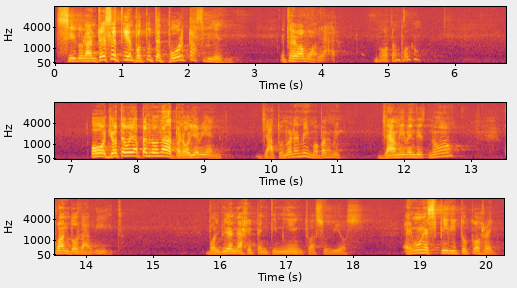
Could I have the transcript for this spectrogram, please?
Si durante ese tiempo tú te portas bien, entonces vamos a hablar. No, tampoco. O yo te voy a perdonar, pero oye bien, ya tú no eres el mismo para mí. Ya mi bendición. No, cuando David volvió en arrepentimiento a su Dios, en un espíritu correcto,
